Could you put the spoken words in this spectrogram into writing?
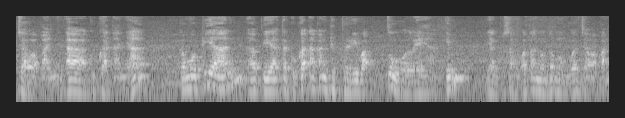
jawabannya eh, gugatannya. Kemudian eh, pihak tergugat akan diberi waktu oleh hakim yang bersangkutan untuk membuat jawaban.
